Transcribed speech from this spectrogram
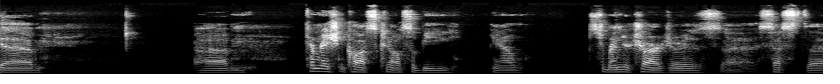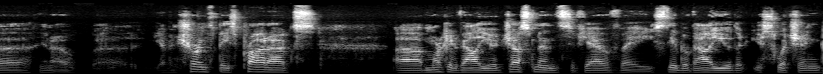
uh, um, termination costs can also be you know surrender charges, uh, assessed, you know, uh, you have insurance-based products, uh, market value adjustments. If you have a stable value that you're switching,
